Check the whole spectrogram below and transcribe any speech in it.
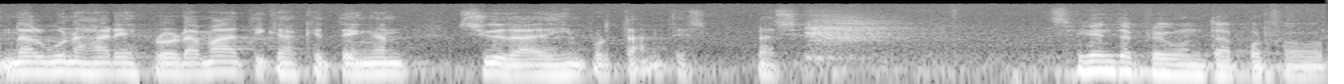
en algunas áreas programáticas que tengan ciudades importantes. Gracias. Siguiente pregunta, por favor.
